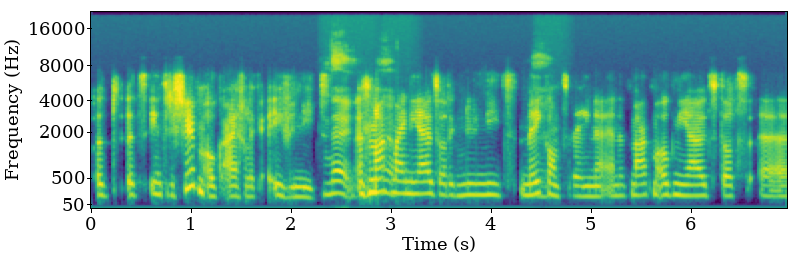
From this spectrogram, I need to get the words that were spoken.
het, het interesseert me ook eigenlijk even niet. Nee, het maakt ja. mij niet uit dat ik nu niet mee kan trainen. En het maakt me ook niet uit dat, uh,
